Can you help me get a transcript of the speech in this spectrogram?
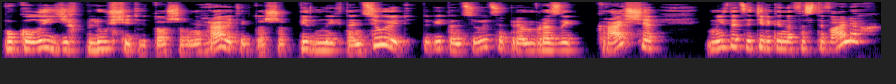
Бо коли їх плющать від того, що вони грають, від того, що під них танцюють, тобі танцюється прям в рази краще. Мені здається, тільки на фестивалях,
